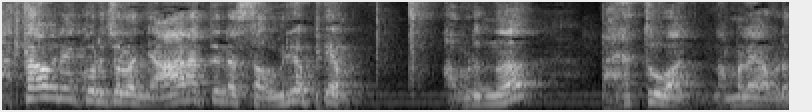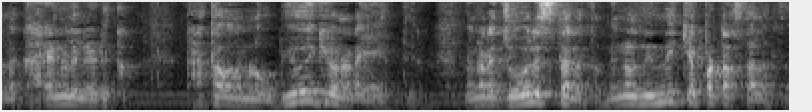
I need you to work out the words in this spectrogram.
കർത്താവിനെക്കുറിച്ചുള്ള ജ്ഞാനത്തിന്റെ സൗരഭ്യം അവിടുന്ന് പരത്തുവാൻ നമ്മളെ അവിടുന്ന് കരങ്ങളിൽ എടുക്കും. കർത്താവ് നമ്മളെ ഉപയോഗിക്കുവാനിടയായി തീരും. നിങ്ങളുടെ ജോലി സ്ഥലത്ത് നിങ്ങൾ നിന്ദിക്കപ്പെട്ട സ്ഥലത്ത്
